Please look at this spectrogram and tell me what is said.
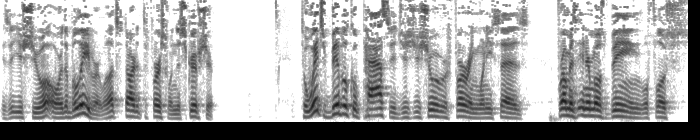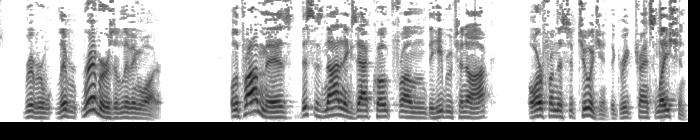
Is it Yeshua or the believer? Well, let's start at the first one, the scripture. To which biblical passage is Yeshua referring when he says, from his innermost being will flow river, rivers of living water? Well, the problem is, this is not an exact quote from the Hebrew Tanakh or from the Septuagint, the Greek translation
